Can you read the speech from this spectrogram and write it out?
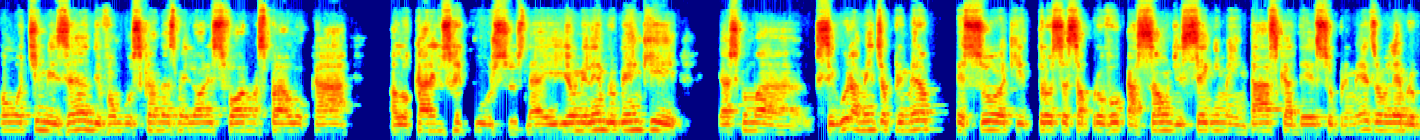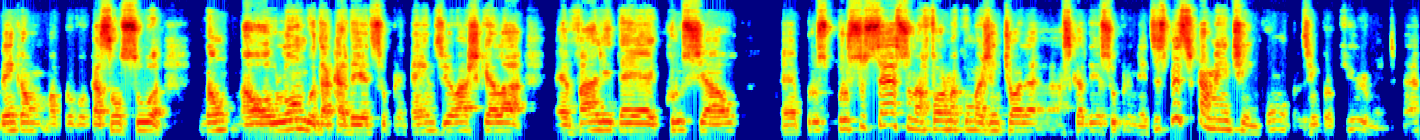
vão, otimizando e vão buscando as melhores formas para alocar alocarem os recursos, né? E eu me lembro bem que acho que uma seguramente a primeira pessoa que trouxe essa provocação de segmentar as cadeias de suprimentos, eu me lembro bem que é uma provocação sua não ao longo da cadeia de suprimentos, e eu acho que ela é válida, é crucial é, para o sucesso na forma como a gente olha as cadeias de suprimentos, especificamente em compras, em procurement. Né?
